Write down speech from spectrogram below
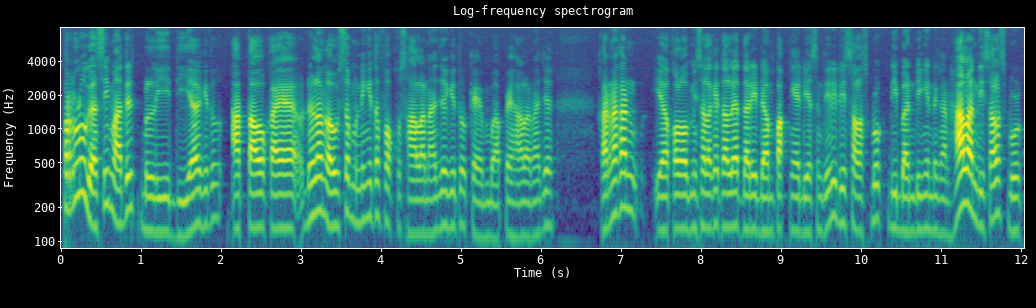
perlu gak sih Madrid beli dia gitu atau kayak udahlah nggak usah mending kita fokus Haaland aja gitu kayak Mbappe Haaland aja. Karena kan ya kalau misalnya kita lihat dari dampaknya dia sendiri di Salzburg dibandingin dengan Haaland di Salzburg,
